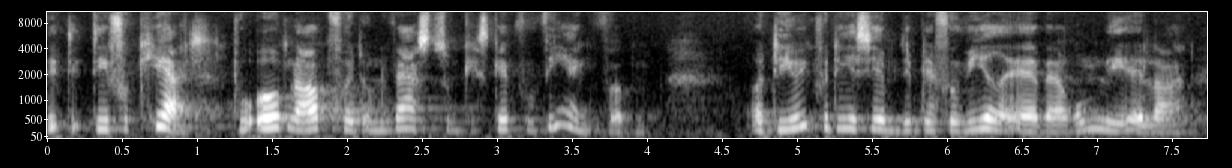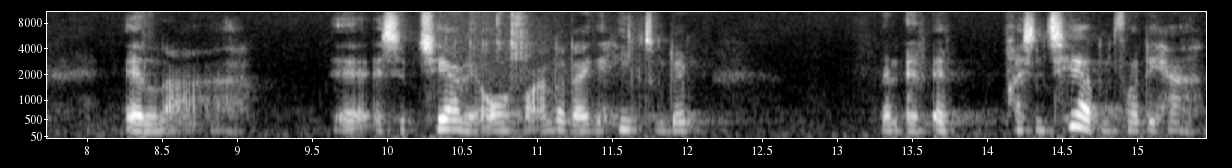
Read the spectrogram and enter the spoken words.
Det, det, det er forkert. Du åbner op for et univers, som kan skabe forvirring for dem. Og det er jo ikke fordi, jeg siger, at det bliver forvirret af at være rummelig eller, eller uh, accepterende over for andre, der ikke er helt som dem. Men at, at præsentere dem for det her,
